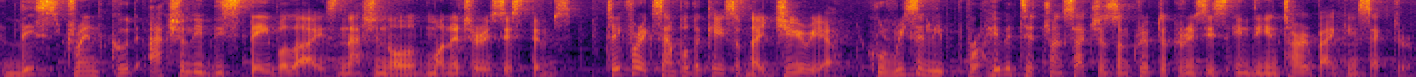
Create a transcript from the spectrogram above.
this trend could actually destabilize national monetary systems Take, for example, the case of Nigeria, who recently prohibited transactions on cryptocurrencies in the entire banking sector.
